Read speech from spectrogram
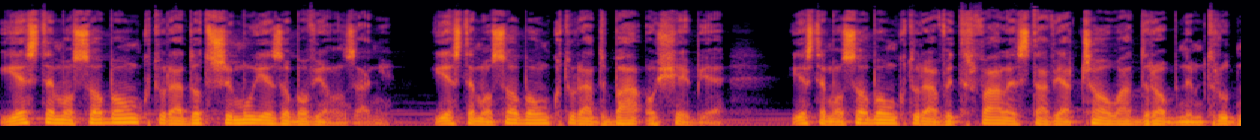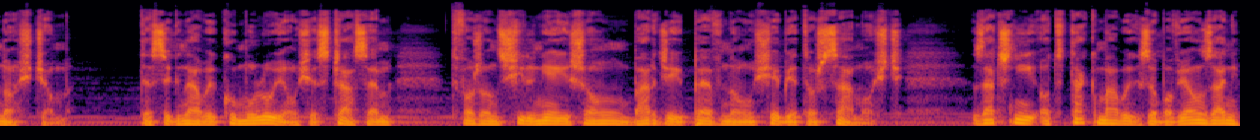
Jestem osobą, która dotrzymuje zobowiązań. Jestem osobą, która dba o siebie. Jestem osobą, która wytrwale stawia czoła drobnym trudnościom. Te sygnały kumulują się z czasem, tworząc silniejszą, bardziej pewną siebie tożsamość. Zacznij od tak małych zobowiązań,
